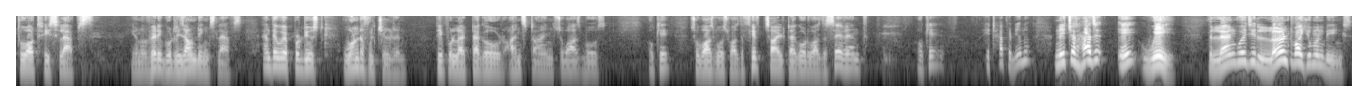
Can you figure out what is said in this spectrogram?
two or three slaps, you know, very good resounding slaps. And they were produced wonderful children, people like Tagore, Einstein, Subhas Bose. Okay. Subhas Bose was the fifth child, Tagore was the seventh. Okay. It happened, you know. Nature has a, a way. The language is learnt by human beings.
